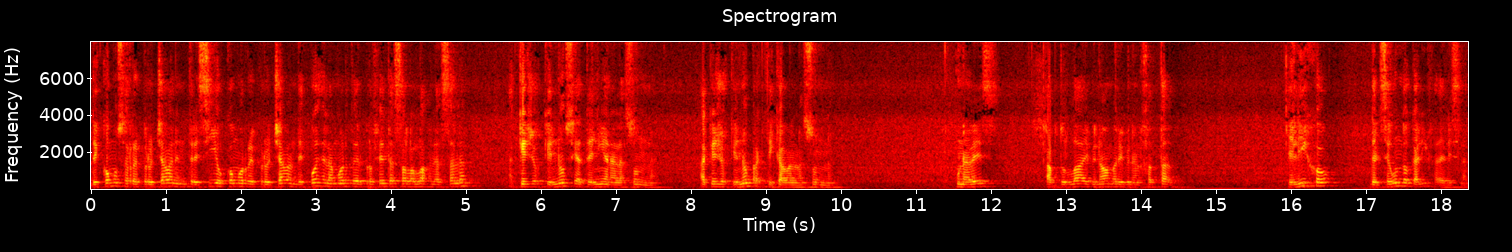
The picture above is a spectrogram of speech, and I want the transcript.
de cómo se reprochaban entre sí o cómo reprochaban después de la muerte del profeta sallallahu alaihi wasallam aquellos que no se atenían a la sunna, aquellos que no practicaban la sunna. Una vez Abdullah ibn Omar ibn al-Khattab, el hijo del segundo califa del Islam,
